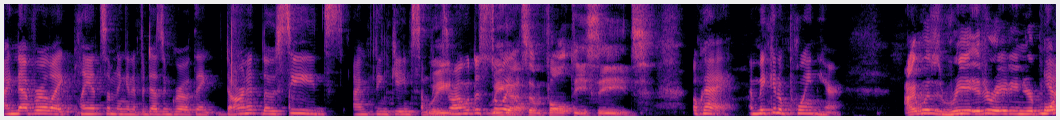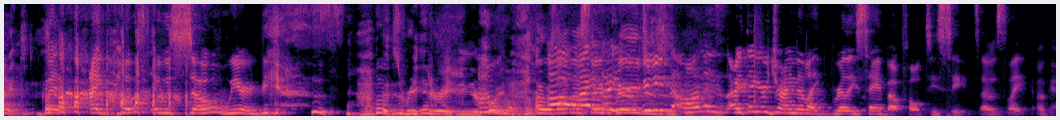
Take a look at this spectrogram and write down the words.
I never like plant something and if it doesn't grow, think, darn it, those seeds. I'm thinking something's wrong with the soil. We got some faulty seeds. okay, I'm making a point here. I was reiterating your point. Yeah, but I post. It was so weird because I was reiterating your point. Oh. I was Oh, on the oh, I same thought you were page as being honest. I thought you were trying to like really say about faulty seeds. I was like, okay,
